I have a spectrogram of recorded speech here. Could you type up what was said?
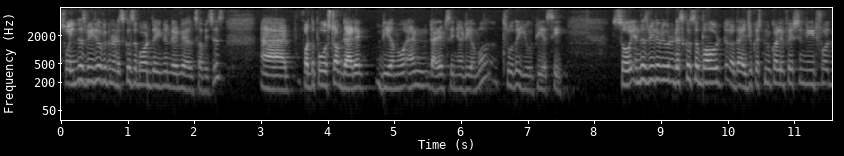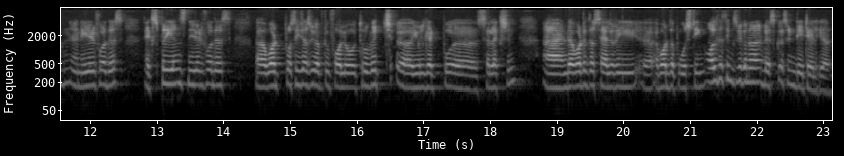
So in this video we're going to discuss about the Indian Railway Health Services uh, for the post of direct DMO and direct senior DMO through the UPSC. So in this video, we're going to discuss about uh, the educational qualification need for uh, needed for this, experience needed for this, uh, what procedures you have to follow, through which uh, you will get uh, selection, and uh, what is the salary about the posting. All the things we're going to discuss in detail here.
